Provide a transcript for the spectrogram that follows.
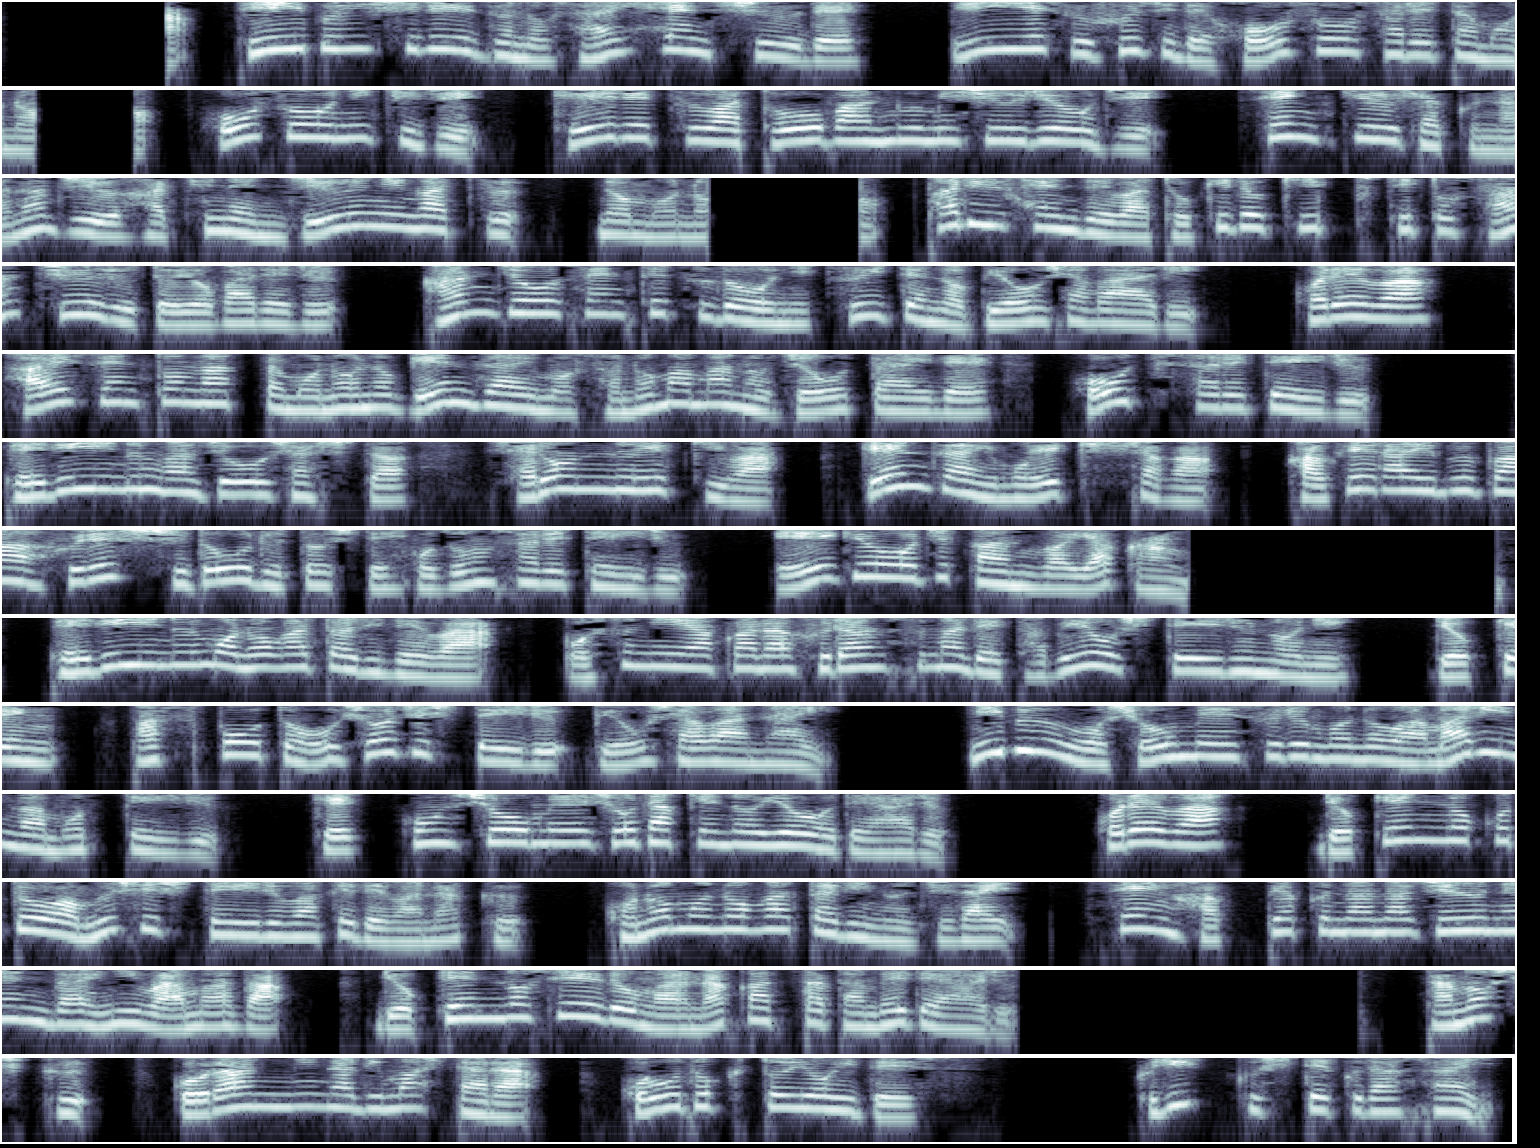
TV シリーズの再編集で BS 富士で放送されたもの。放送日時、系列は当番組終了時、1978年12月のもの。パリ編では時々プティト・サンチュールと呼ばれる環状線鉄道についての描写があり、これは廃線となったものの現在もそのままの状態で放置されている。ペリーヌが乗車したシャロンヌ駅は現在も駅舎がカフェライブバーフレッシュドールとして保存されている。営業時間は夜間。ペリーヌ物語ではボスニアからフランスまで旅をしているのに旅券、パスポートを所持している描写はない。身分を証明するものはマリーが持っている結婚証明書だけのようである。これは旅券のことを無視しているわけではなく、この物語の時代、1870年代にはまだ旅券の制度がなかったためである。楽しくご覧になりましたら、購読と良いです。クリックしてください。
